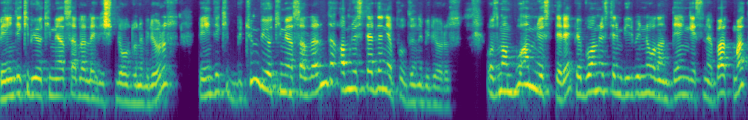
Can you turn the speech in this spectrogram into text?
beyindeki biyokimyasallarla ilişkili olduğunu biliyoruz. Beyindeki bütün biyokimyasalların da aminoasitlerden yapıldığını biliyoruz. O zaman bu aminoasitlere ve bu aminoasitlerin birbirine olan dengesine bakmak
